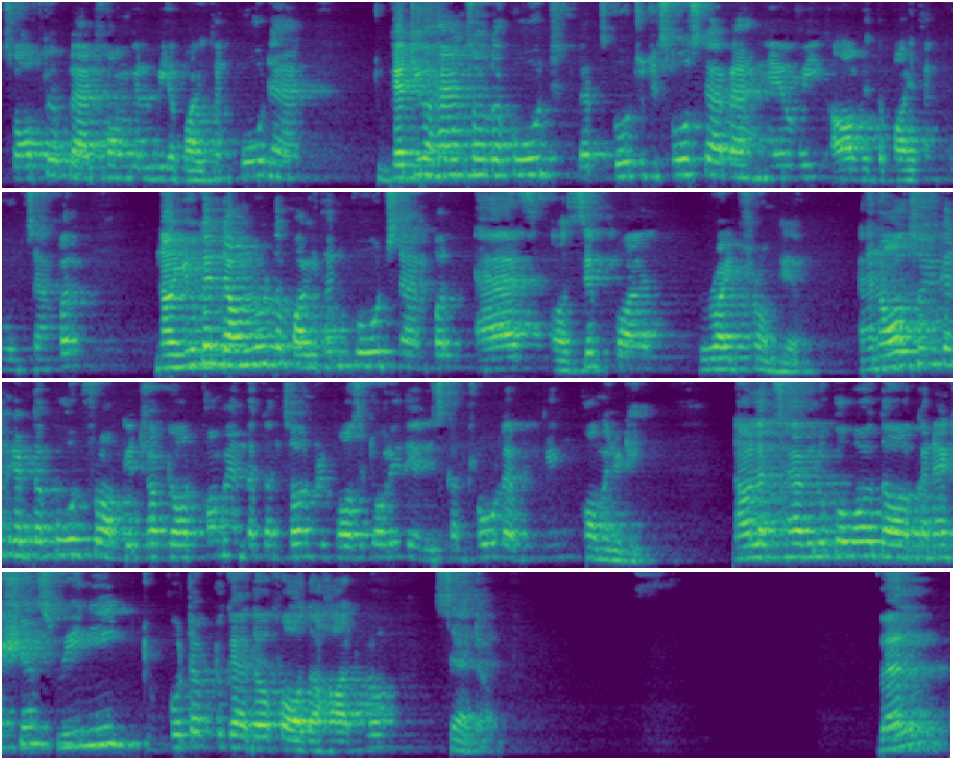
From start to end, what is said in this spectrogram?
software platform will be a Python code and to get your hands on the code, let's go to the source tab and here we are with the Python code sample. Now you can download the Python code sample as a zip file right from here. And also you can get the code from github.com and the concerned repository there is control everything community. Now let's have a look over the connections we need to put up together for the hardware setup. Well,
